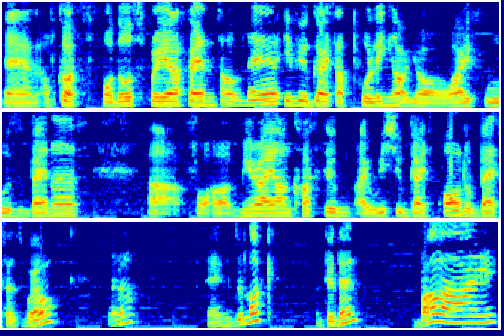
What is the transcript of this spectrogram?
And of course, for those Freya fans out there, if you guys are pulling out your waifu's banners uh, for her Miraidon costume, I wish you guys all the best as well. Yeah? And good luck. Until then, bye!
